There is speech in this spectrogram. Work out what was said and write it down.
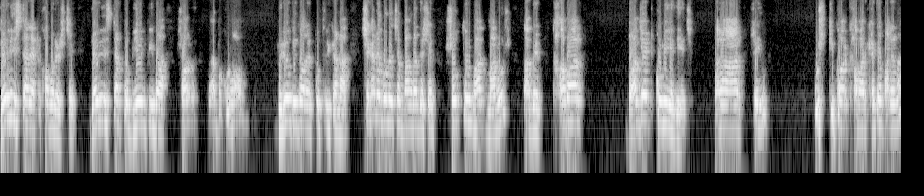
ডেইলি স্টার একটা খবর এসছে। ডেইলি স্টার তো বিএনপি বা বিরোধী দলের পত্রিকা না। সেখানে বলেছে বাংলাদেশের সত্তর ভাগ মানুষ তাদের খাবার বাজেট কমিয়ে দিয়েছে। তারা আর সেই পুষ্টিকর খাবার খেতে পারে না,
